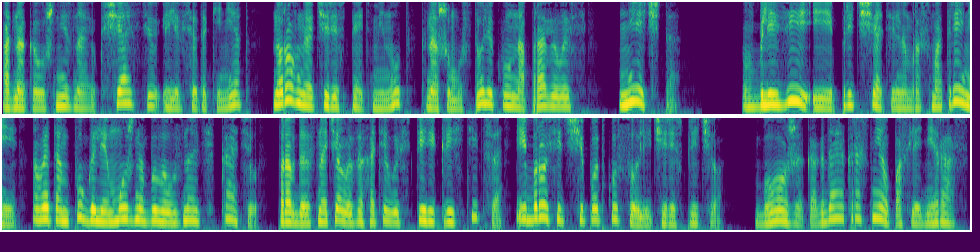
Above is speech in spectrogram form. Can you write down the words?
Однако уж не знаю, к счастью или все таки нет, но ровно через пять минут к нашему столику направилось нечто — Вблизи и при тщательном рассмотрении в этом пугале можно было узнать Катю. Правда, сначала захотелось перекреститься и бросить щепотку соли через плечо. Боже, когда я краснел последний раз.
